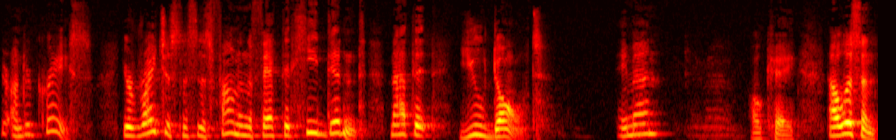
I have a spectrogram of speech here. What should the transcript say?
you're under grace. Your righteousness is found in the fact that He didn't, not that you don't. Amen? Amen. Okay. Now listen,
